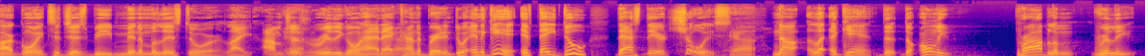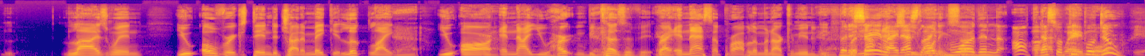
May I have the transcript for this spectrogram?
are going to just be minimalist or like I'm just really gonna have that kind of bread and do it. And again, if they do, that's their choice. Now, again, the the only problem really lies when you overextend to try to make it look like you are, and now you hurting because of it, right? And that's a problem in our community. But it not seems like that's like more something. than the altar. Oh, that's, that's what people more. do. Yeah,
